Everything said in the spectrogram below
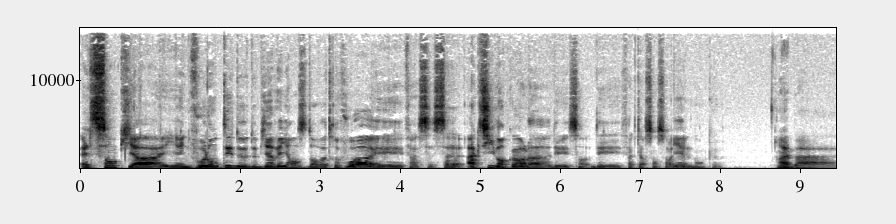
elle sent qu'il y, a une volonté de, bienveillance dans votre voix et enfin, ça, active encore des, des, facteurs sensoriels. Donc, Ouais, bah,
